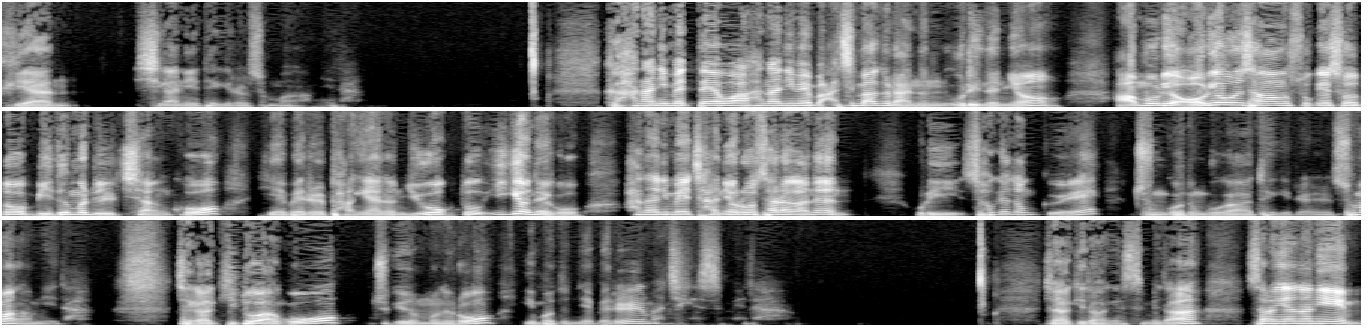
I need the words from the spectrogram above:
귀한 시간이 되기를 소망합니다. 그 하나님의 때와 하나님의 마지막을 아는 우리는요, 아무리 어려운 상황 속에서도 믿음을 잃지 않고 예배를 방해하는 유혹도 이겨내고 하나님의 자녀로 살아가는 우리 서교동 교회 중고등부가 되기를 소망합니다. 제가 기도하고 주기도문으로 이 모든 예배를 마치겠습니다. 제가 기도하겠습니다. 사랑의 하나님,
